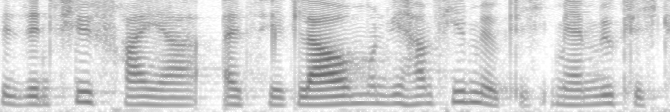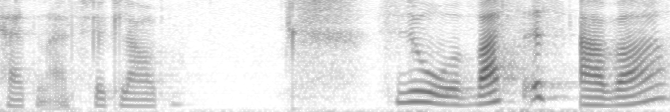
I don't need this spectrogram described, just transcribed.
Wir sind viel freier, als wir glauben und wir haben viel möglich, mehr Möglichkeiten, als wir glauben. So, was ist aber,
